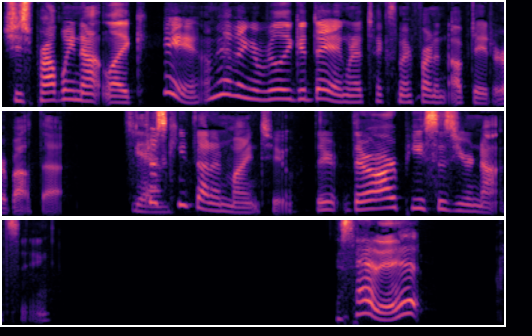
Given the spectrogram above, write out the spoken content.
She's probably not like, "Hey, I'm having a really good day. I'm going to text my friend and update her about that." So Yeah. just keep that in mind too. There there are pieces you're not seeing. Is that it? I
